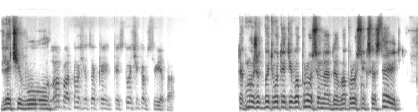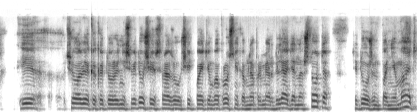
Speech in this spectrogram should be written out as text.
для чего. Лампа относится к, к источникам света. Так может быть, вот эти вопросы надо, вопросник составить, и человека, который не сведущий, сразу учить по этим вопросникам, например, глядя на что-то, ты должен понимать,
